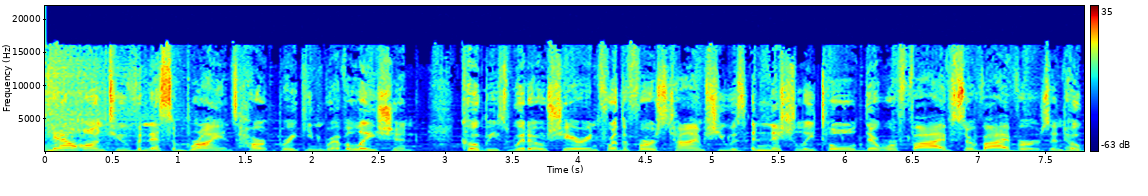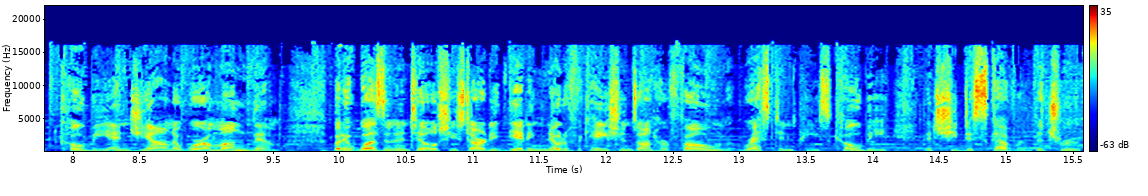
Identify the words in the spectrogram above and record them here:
Now on to Vanessa Bryant's heartbreaking revelation. Kobe's widow sharing for the first time she was initially told there were five survivors and hoped Kobe and Gianna were among them. But it wasn't until she started getting notifications on her phone, rest in peace Kobe, that she discovered the truth.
